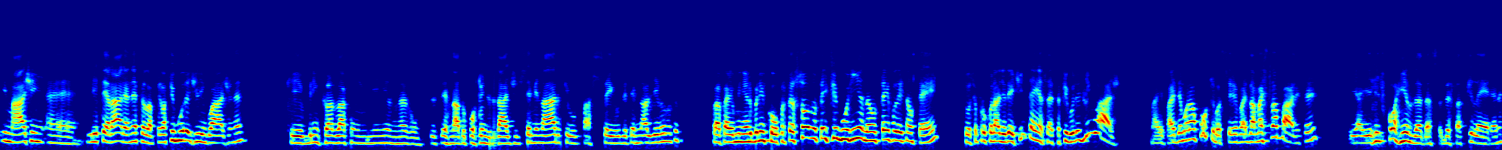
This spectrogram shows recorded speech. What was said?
imagem é, literária, né? Pela, pela figura de linguagem, né? Que brincando lá com um menino, né? Com determinada oportunidade de seminário, que eu passei um determinado livro, aí o menino brincou, professor, não tem figurinha, não tem? Eu falei, não tem. Se você procurar direitinho, tem essa, essa figura de linguagem. mas vai demorar um pouquinho, você vai dar mais trabalho, entende? E aí a gente correndo dessa, dessa piléria, né?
